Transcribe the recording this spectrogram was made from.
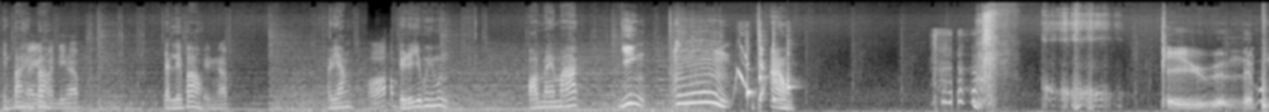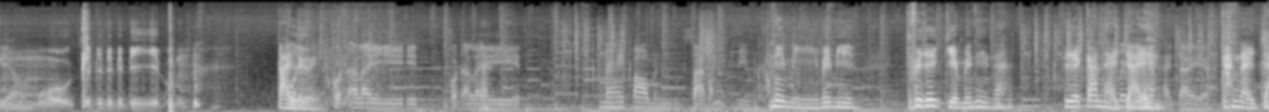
เห็นป่ะไงเห็นป่ะมันดีครับ จัดเลยเปล่าเห็นครับ เอายัง พร้อม เดี๋ยวเดี๋ยวอย่าเพิ่งอย่าเพิ่งออนไมมาร์กยิงอืมจะเอาเดียวตายเลย กดอะไร กดอะไร ไม่ให้เป้ามันสั่นมีไหมไม่มีไม่มี ไม่ใช่เกมไม่นี่นะที่จะกั้นหายใจ ไม่มีการหายใจเหรอะกั้นหายใจ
